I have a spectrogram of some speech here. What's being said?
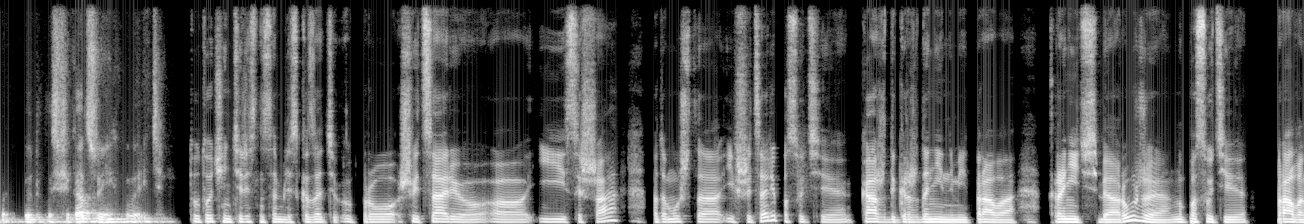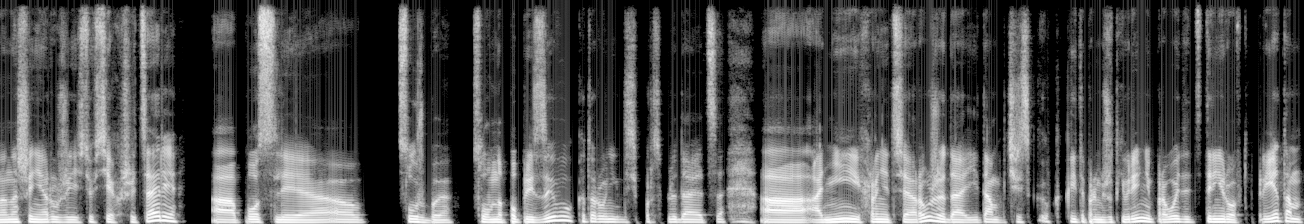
какую-то классификацию их говорить. Тут очень интересно, на самом деле, сказать про Швейцарию э, и США, потому что и в Швейцарии, по сути, каждый гражданин имеет право хранить у себя оружие. Ну, по сути, право на ношение оружия есть у всех в Швейцарии, а после э, службы словно по призыву, который у них до сих пор соблюдается, а, они хранят все оружие, да, и там через какие-то промежутки времени проводят тренировки. При этом,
